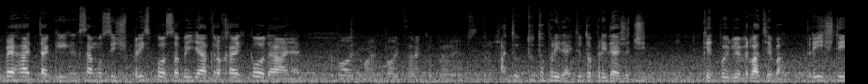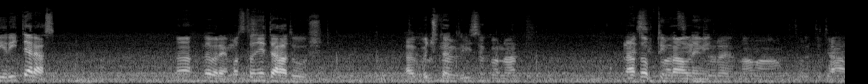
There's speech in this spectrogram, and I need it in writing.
behať, tak ich sa musíš prispôsobiť a trocha ich podháňať. Poď maj, poď, rekuperujem si trošku. A tu, tuto pridaj, tuto pridaj, že či, keď pôjde vedľa teba. 3, 4, teraz. No, dobre, moc to netáha tu už. A Už počkaj, sme vysoko nad, nad optimálnymi. Ktoré, no, no, ktoré to ťahá.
